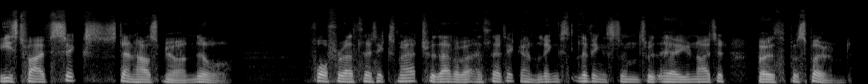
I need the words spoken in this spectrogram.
East Fife 6, Stenhousemuir nil. Forfar Athletics match with Alloa Athletic and Links Livingston's with Ayr United both postponed.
